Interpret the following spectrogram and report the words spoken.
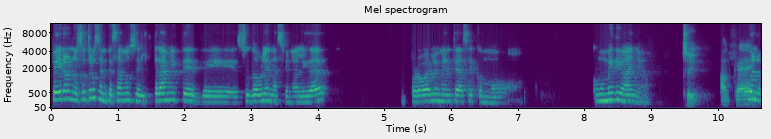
pero nosotros empezamos el trámite de su doble nacionalidad probablemente hace como, como medio año. sí. Okay. Bueno,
